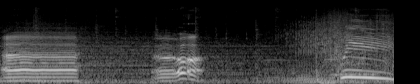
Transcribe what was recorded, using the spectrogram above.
Uh. Oh. Whee!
